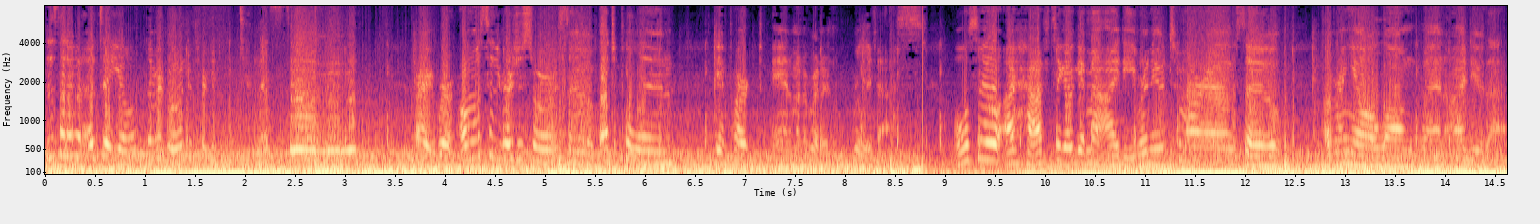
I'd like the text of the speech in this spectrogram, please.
just thought I would update y'all we're going to freaking Tennessee. All right, we're almost to the grocery store, so about to pull in, get parked, and I'm gonna run in really fast. Also, I have to go get my ID renewed tomorrow, so I'll bring y'all along when I do that.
